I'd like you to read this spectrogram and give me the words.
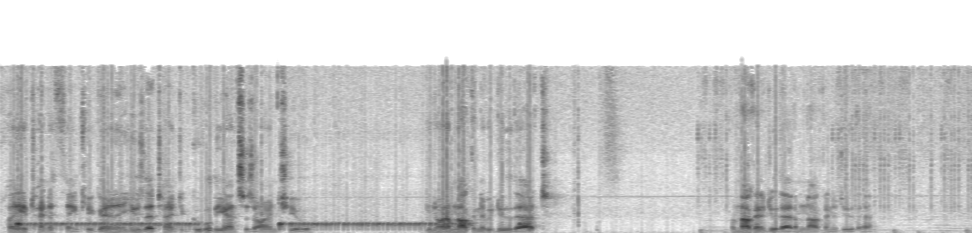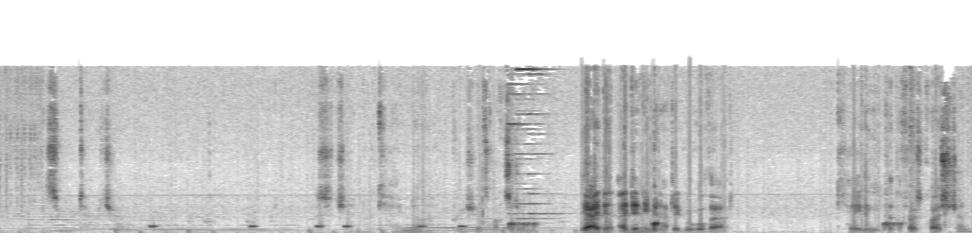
Plenty of time to think. You're going to use that time to Google the answers, aren't you? You know what? I'm not going to do that. I'm not going to do that. I'm not going to do that. Oxygen. Okay, no, pretty sure it's oxygen. Yeah, I didn't. I didn't even have to Google that. Katie, got the first question.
